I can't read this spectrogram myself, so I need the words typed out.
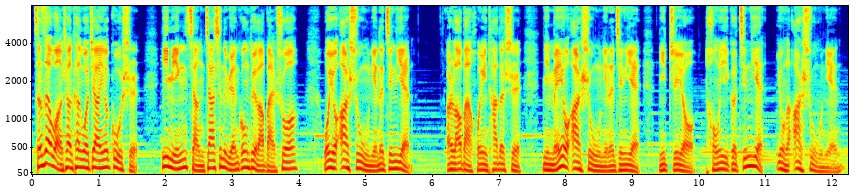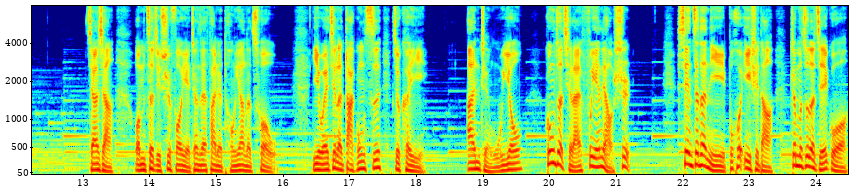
曾在网上看过这样一个故事：一名想加薪的员工对老板说：“我有二十五年的经验。”而老板回应他的是：“你没有二十五年的经验，你只有同一个经验用了二十五年。”想想我们自己是否也正在犯着同样的错误，以为进了大公司就可以安枕无忧，工作起来敷衍了事。现在的你不会意识到，这么做的结果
